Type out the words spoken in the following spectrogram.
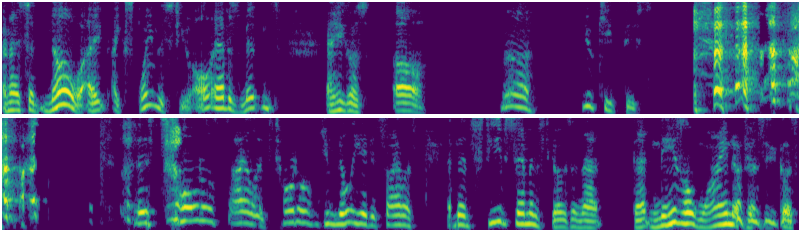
And I said, No, I, I explained this to you. All I have is mittens. And he goes, Oh, uh, you keep these. There's total silence, total humiliated silence. And then Steve Simmons goes in that that nasal whine of his. He goes,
